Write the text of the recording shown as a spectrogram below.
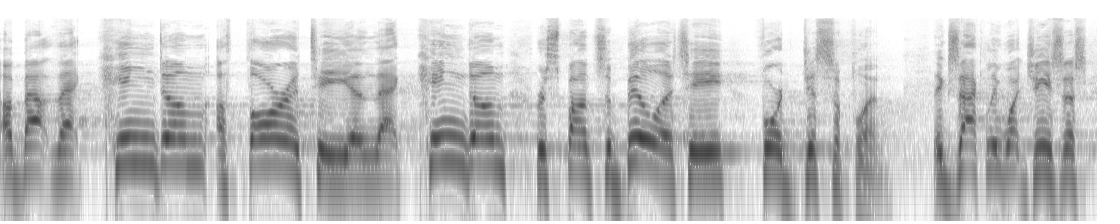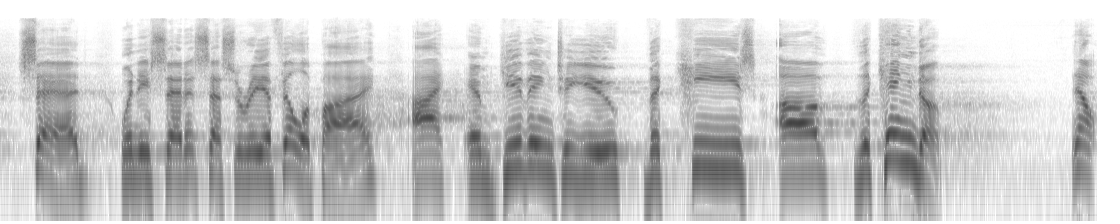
about that kingdom authority and that kingdom responsibility for discipline. Exactly what Jesus said when he said at Caesarea Philippi, I am giving to you the keys of the kingdom. Now,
